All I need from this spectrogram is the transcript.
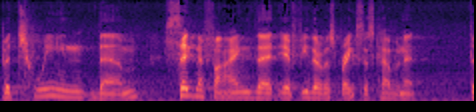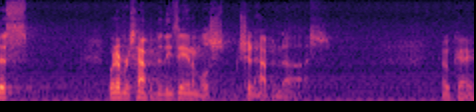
between them, signifying that if either of us breaks this covenant, this, whatever's happened to these animals, should happen to us. Okay?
